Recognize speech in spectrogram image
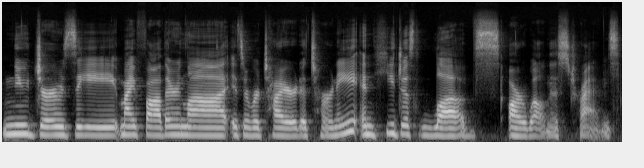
New Jersey. My father in law is a retired attorney and he just loves our wellness trends.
